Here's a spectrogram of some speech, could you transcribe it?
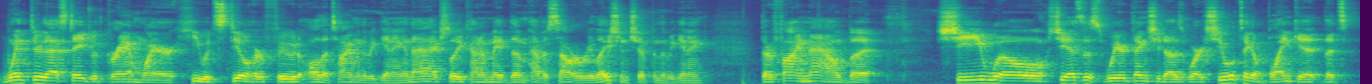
went through that stage with Graham where he would steal her food all the time in the beginning, and that actually kind of made them have a sour relationship in the beginning. They're fine now, but she will, she has this weird thing she does where she will take a blanket that's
